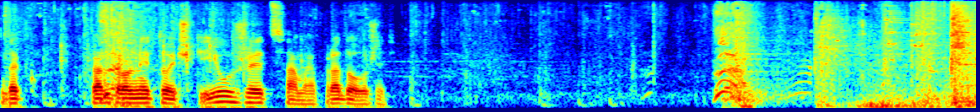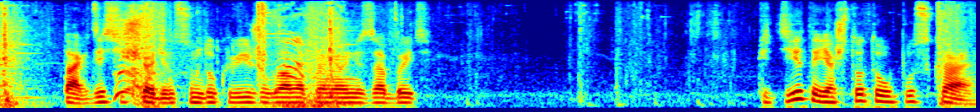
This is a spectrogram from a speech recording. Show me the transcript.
до контрольной точки, и уже это самое продолжить. Так, здесь еще один сундук вижу, главное про него не забыть. Где-то я что-то упускаю.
